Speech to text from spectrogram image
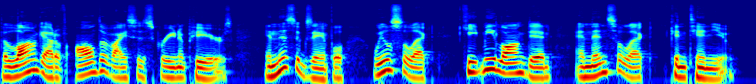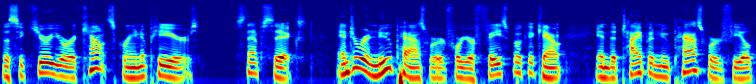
the Log Out of All Devices screen appears. In this example, we'll select Keep Me Logged In and then select Continue. The Secure Your Account screen appears. Step 6. Enter a new password for your Facebook account in the Type a New Password field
